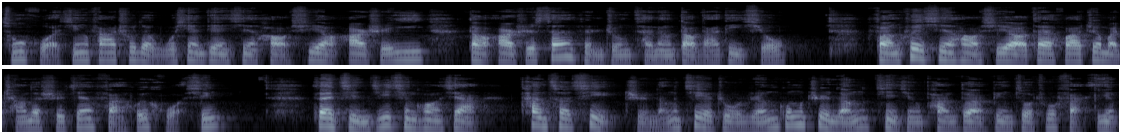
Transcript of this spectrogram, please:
从火星发出的无线电信号需要二十一到二十三分钟才能到达地球，反馈信号需要再花这么长的时间返回火星。在紧急情况下，探测器只能借助人工智能进行判断并做出反应，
